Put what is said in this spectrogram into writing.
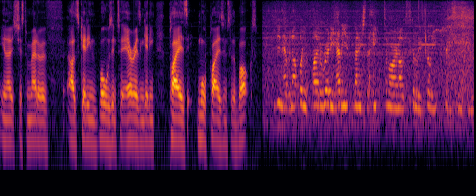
you know it's just a matter of us getting the balls into areas and getting players, more players into the box. You didn't have enough on your plate already. How do you manage the heat tomorrow night? It's going to be pretty, pretty similar.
